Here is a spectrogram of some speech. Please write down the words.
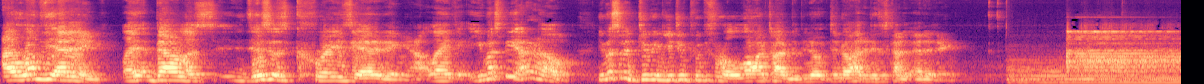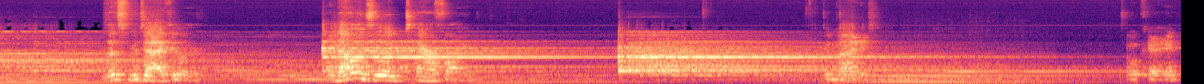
I love the editing. Like Boundless, this is crazy editing. Like you must be, I don't know. You must have been doing YouTube poops for a long time to know to know how to do this kind of editing. That's spectacular. And that one's really terrifying. Good night. Okay.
